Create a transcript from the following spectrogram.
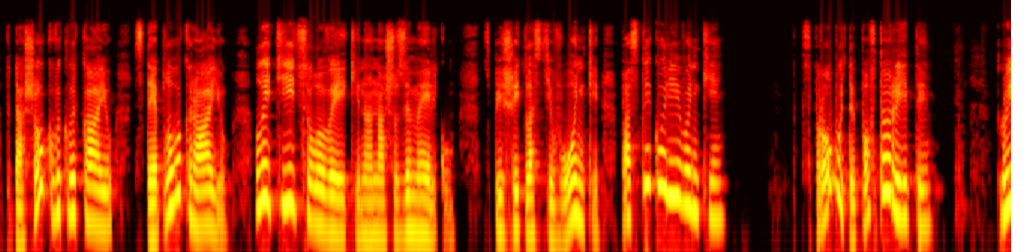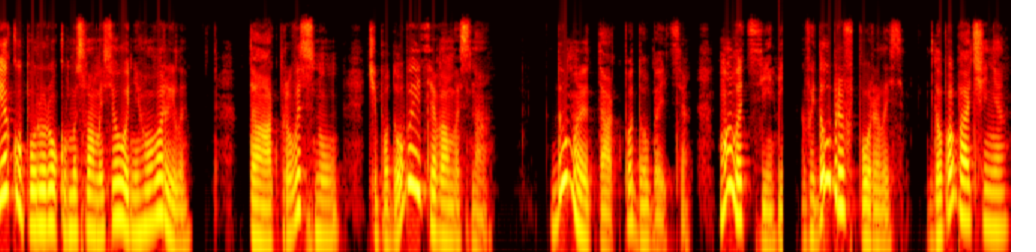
Пташок викликаю з теплого краю, летіть, соловейки, на нашу земельку, спішіть ластівоньки, пасти корівоньки. Спробуйте повторити. Про яку пору року ми з вами сьогодні говорили? Так, про весну. Чи подобається вам весна? Думаю, так, подобається. Молодці. Ви добре впорались. До побачення.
